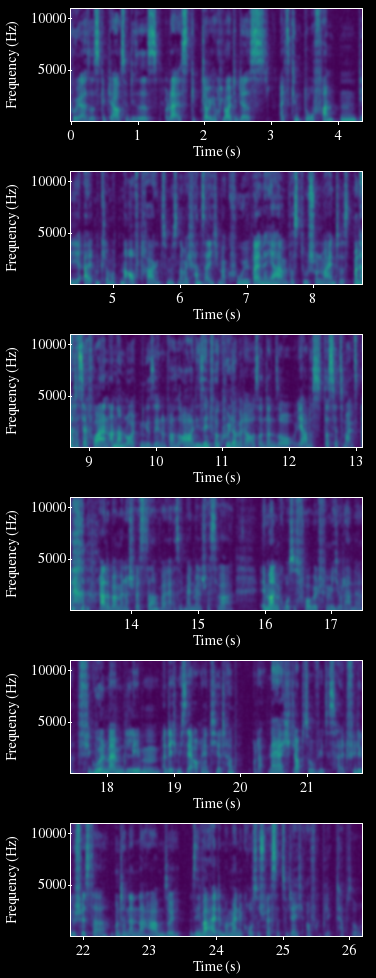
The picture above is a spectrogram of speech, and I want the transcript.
cool. Also es gibt ja auch so dieses, oder es gibt, glaube ich, auch Leute, die das als Kind doof fanden, die alten Klamotten auftragen zu müssen. Aber ich fand es eigentlich immer cool, weil, naja, was du schon meintest, man hat das ja vorher an anderen Leuten gesehen und war so, oh, die sehen voll cool damit aus. Und dann so, ja, das, das ist jetzt meins. Gerade bei meiner Schwester, weil, also ich meine, meine Schwester war immer ein großes Vorbild für mich oder eine Figur in meinem Leben, an der ich mich sehr orientiert habe. Oder, naja, ich glaube, so wie das halt viele Geschwister untereinander haben. So, sie war halt immer meine große Schwester, zu der ich aufgeblickt habe. So.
